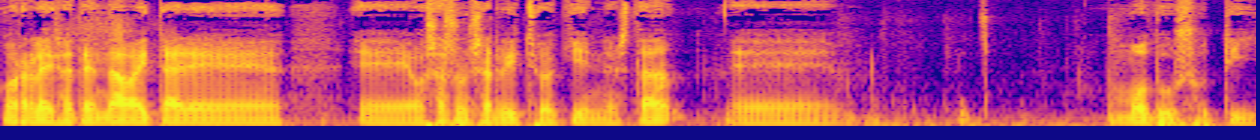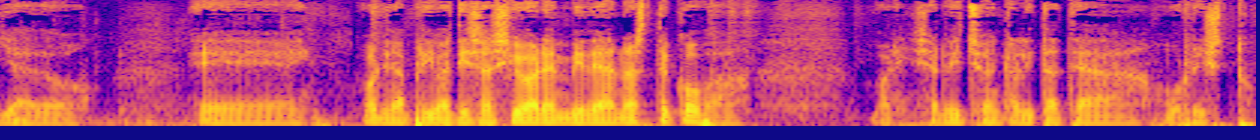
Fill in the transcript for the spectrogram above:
horrela izaten da baita ere e, osasun zerbitzuekin, ezta? E, modu sutila edo e, hori da privatizazioaren bidean hasteko, ba, bari, zerbitzuen kalitatea murriztu.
